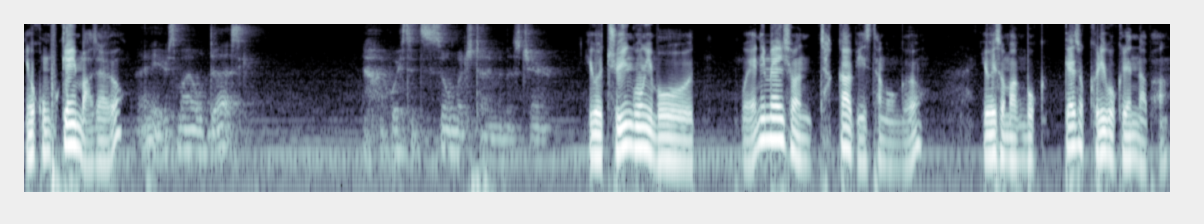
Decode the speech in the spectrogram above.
이거 공포 게임 맞아요? Hey, here's my old desk. I wasted so much time in this chair. 이거 주인공이 뭐, 뭐 애니메이션 작가 비슷한 건가요? 여기서 막 뭐 계속 그리고 그랬나 봐.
